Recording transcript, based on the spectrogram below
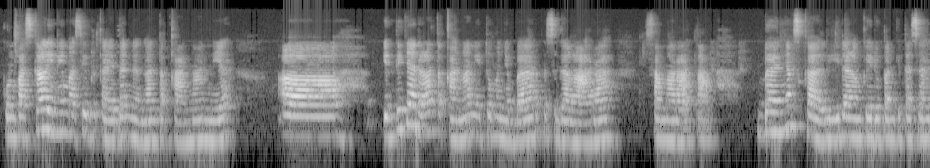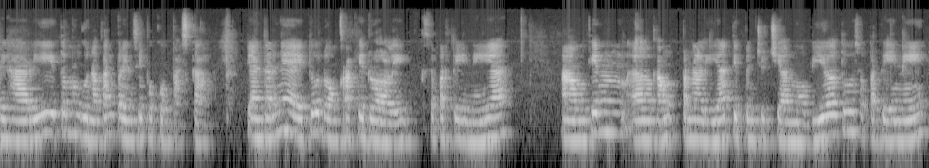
Hukum Pascal ini masih berkaitan dengan tekanan ya. Uh, intinya adalah tekanan itu menyebar ke segala arah sama rata. Banyak sekali dalam kehidupan kita sehari-hari itu menggunakan prinsip hukum Pascal. Di antaranya yaitu dongkrak hidrolik seperti ini ya. Nah, mungkin eh, kamu pernah lihat di pencucian mobil tuh seperti ini.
